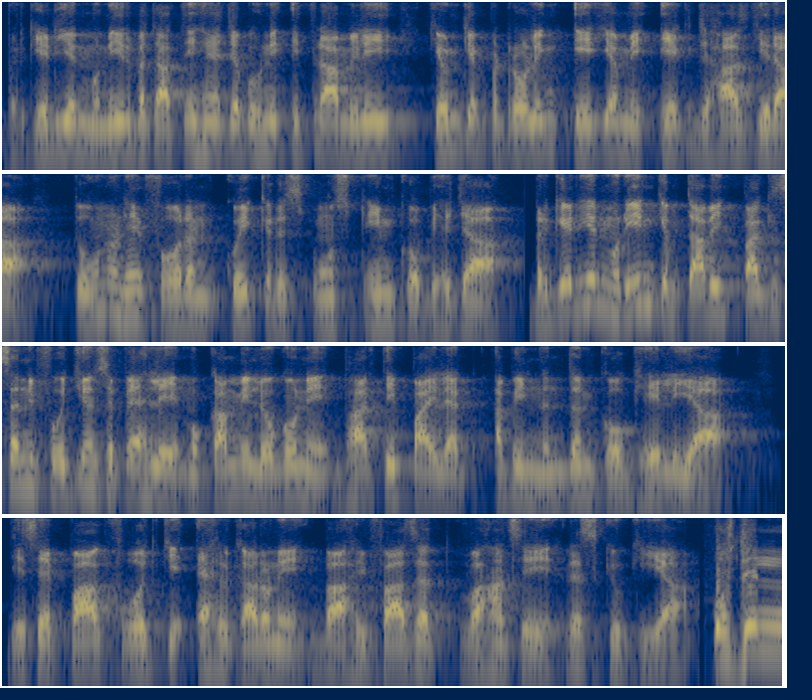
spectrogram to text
ब्रिगेडियर मुनीर बताते हैं, जब उन्हें इतला मिली कि उनके पेट्रोलिंग एरिया में एक जहाज़ गिरा तो उन्होंने फ़ौरन क्विक रिस्पांस टीम को भेजा। ब्रिगेडियर मुरीन के मुताबिक पाकिस्तानी फौजियों से पहले मुकामी लोगों ने भारतीय पायलट अभिनंदन को घेर लिया। जिसे पाक फौज के एहलकारों ने बाहिफाजत वहाँ से रेस्क्यू किया। उस दिन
